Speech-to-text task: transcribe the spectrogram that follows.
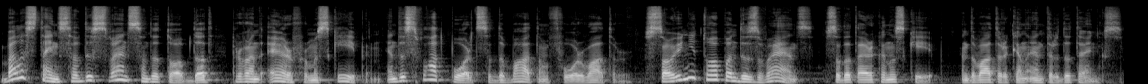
Ballast tanks have these vents on the top that prevent air from escaping, and these flat ports at the bottom for water. So you need to open these vents so that air can escape and water can enter the tanks.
